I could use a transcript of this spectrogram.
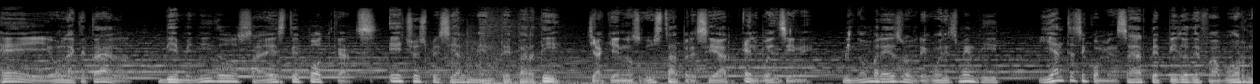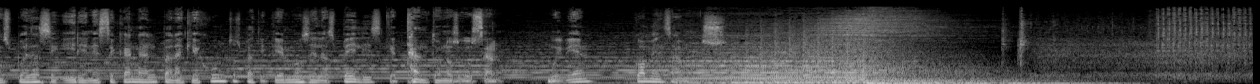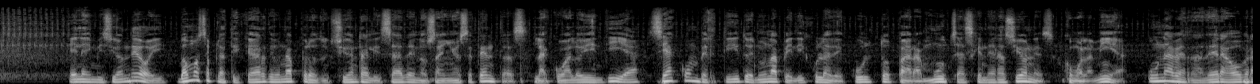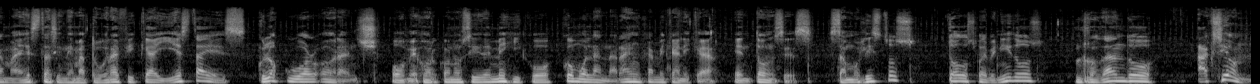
Hey, hola, ¿qué tal? Bienvenidos a este podcast hecho especialmente para ti, ya que nos gusta apreciar el buen cine. Mi nombre es Rodrigo Arismendi y antes de comenzar te pido de favor nos puedas seguir en este canal para que juntos platiquemos de las pelis que tanto nos gustan. Muy bien, comenzamos. En la emisión de hoy vamos a platicar de una producción realizada en los años 70, la cual hoy en día se ha convertido en una película de culto para muchas generaciones, como la mía, una verdadera obra maestra cinematográfica y esta es Clockwork Orange, o mejor conocida en México como La Naranja Mecánica. Entonces, ¿estamos listos? Todos prevenidos, rodando, acción.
